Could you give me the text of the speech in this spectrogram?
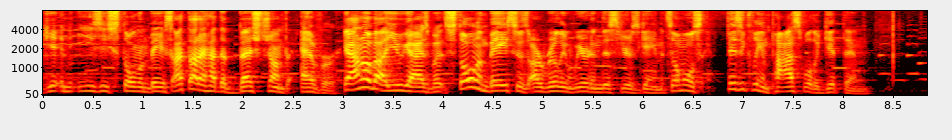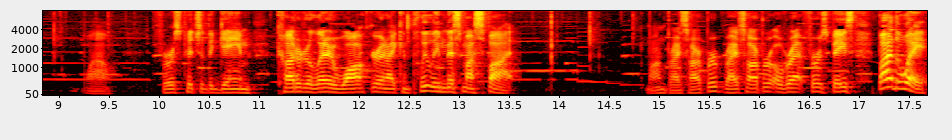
get an easy stolen base. I thought I had the best jump ever. Yeah, I don't know about you guys, but stolen bases are really weird in this year's game. It's almost physically impossible to get them. Wow. First pitch of the game, cutter to Larry Walker, and I completely missed my spot. Come on, Bryce Harper. Bryce Harper over at first base. By the way,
